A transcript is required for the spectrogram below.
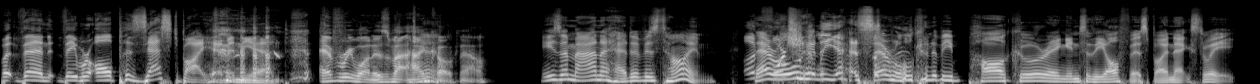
but then they were all possessed by him in the end. Everyone is Matt Hancock now. He's a man ahead of his time. They're all Unfortunately, gonna- yes. They're all going to be parkouring into the office by next week.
